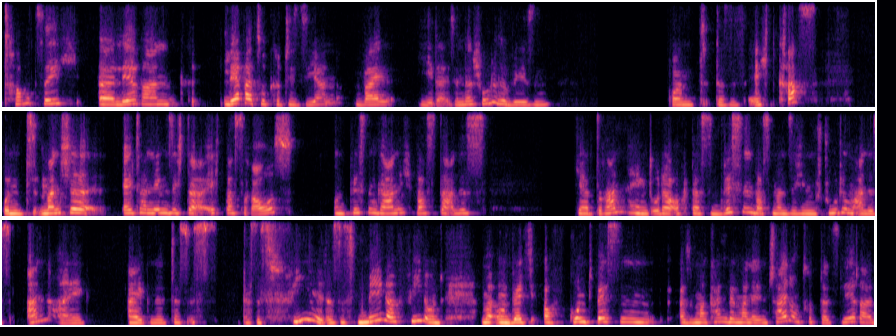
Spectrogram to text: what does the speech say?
traut sich äh, Lehrern Lehrer zu kritisieren, weil jeder ist in der Schule gewesen. Und das ist echt krass. Und manche Eltern nehmen sich da echt was raus und wissen gar nicht, was da alles ja dranhängt oder auch das Wissen, was man sich im Studium alles aneignet. Das ist, das ist viel, das ist mega viel. Und, und welch, aufgrund dessen, also man kann, wenn man eine Entscheidung trifft als Lehrer,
